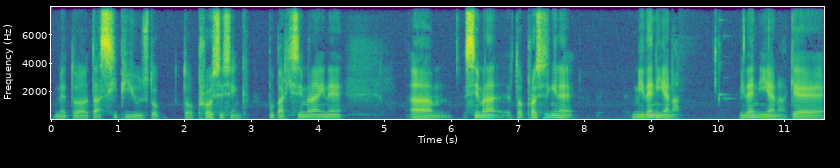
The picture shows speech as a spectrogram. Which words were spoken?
με το, τα CPUs, το, το processing που υπάρχει σήμερα, είναι α, σήμερα το processing είναι 0 ή 1. 0 ή 1 και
